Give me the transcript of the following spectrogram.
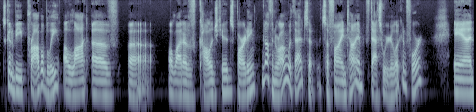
It's going to be probably a lot of uh, a lot of college kids partying. Nothing wrong with that. It's a, it's a fine time if that's what you're looking for. And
